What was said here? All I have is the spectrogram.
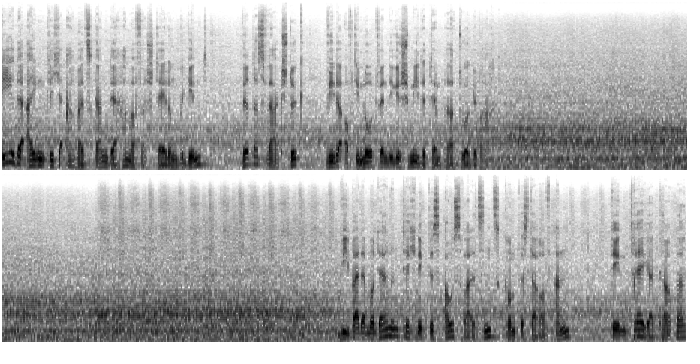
Ehe der eigentliche Arbeitsgang der Hammerverstählung beginnt, wird das Werkstück wieder auf die notwendige Schmiedetemperatur gebracht. Wie bei der modernen Technik des Auswalzens kommt es darauf an, den Trägerkörper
